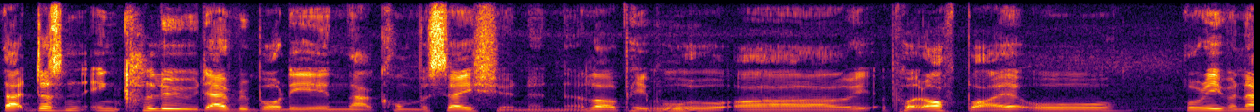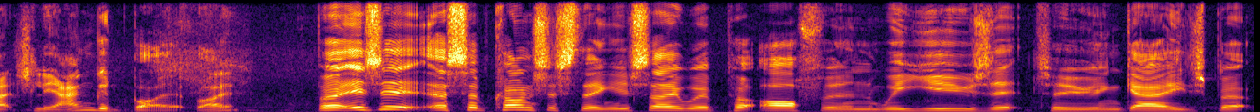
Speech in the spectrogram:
that doesn't include everybody in that conversation and a lot of people mm. are put off by it or or even actually angered by it right but is it a subconscious thing you say we're put off and we use it to engage but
